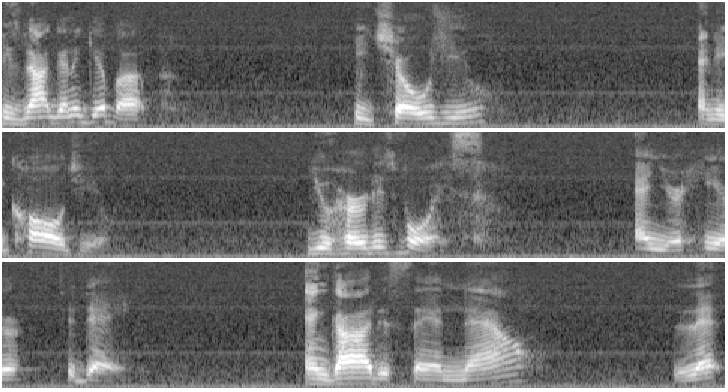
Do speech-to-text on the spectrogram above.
He's not going to give up. He chose you and he called you. You heard his voice and you're here today. And God is saying, now let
